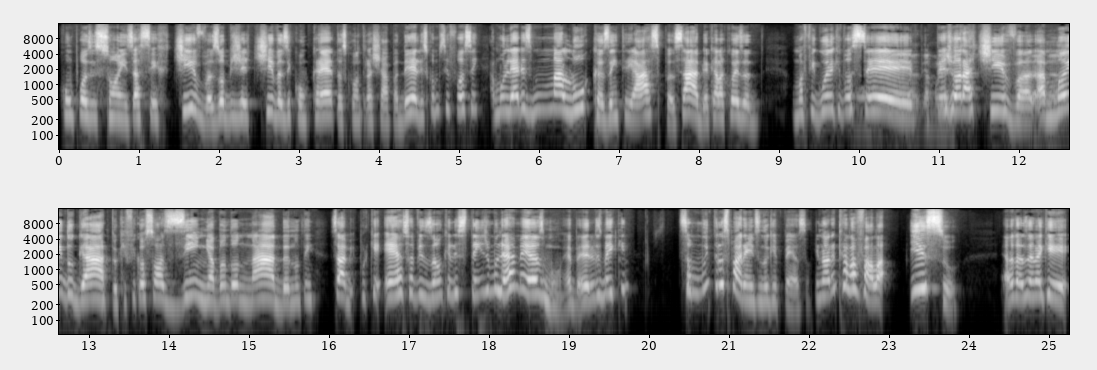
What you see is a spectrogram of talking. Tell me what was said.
com posições assertivas, objetivas e concretas contra a chapa deles, como se fossem mulheres malucas, entre aspas, sabe? Aquela coisa. Uma figura que você. É, da- da pejorativa, É, a mãe do gato que ficou sozinha, abandonada, não tem. Sabe? Porque é essa visão que eles têm de mulher mesmo. É- eles meio que são muito transparentes no que pensam. E na hora que ela fala isso, ela tá dizendo aqui,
